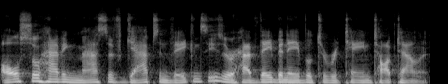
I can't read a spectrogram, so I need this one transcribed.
also having massive gaps and vacancies, or have they been able to retain top talent?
